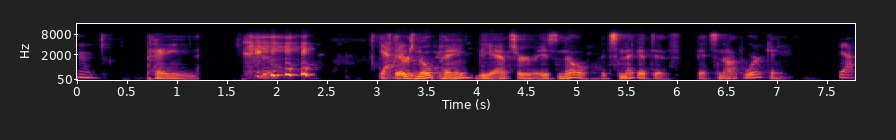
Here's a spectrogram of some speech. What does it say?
Hmm. pain. Yeah. if there's no pain the answer is no. It's negative. It's not working. Yeah.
